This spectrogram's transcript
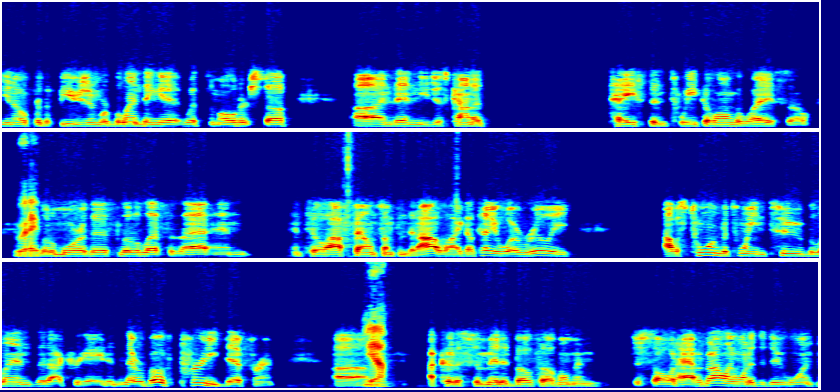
you know, for the fusion. We're blending it with some older stuff. Uh, and then you just kind of taste and tweak along the way. So, right. a little more of this, a little less of that, and until I found something that I like. I'll tell you what really I was torn between two blends that I created, and they were both pretty different. Um, yeah, I could have submitted both of them and just saw what happened, but I only wanted to do one.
